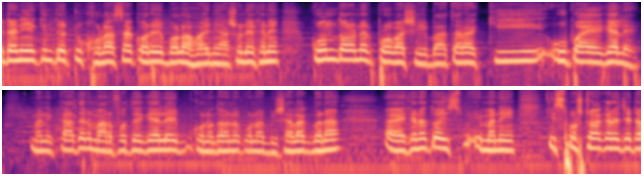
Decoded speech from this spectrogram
এটা নিয়ে কিন্তু একটু খোলাসা করে বলা হয়নি। আসলে এখানে কোন ধরনের প্রবাসী বা তারা কি উপায়ে গেলে মানে কাদের মারফতে গেলে কোনো ধরনের কোনো ভিসা লাগবে না? এখানে তো মানে স্পষ্ট আকারে যেটা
